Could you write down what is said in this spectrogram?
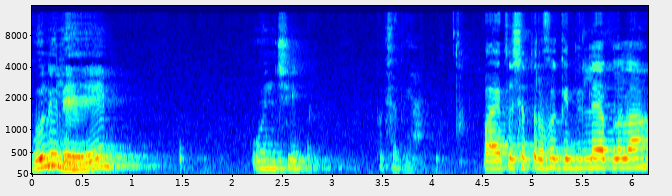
गुणिले उंची. लक्षात घ्या. पायाचं क्षेत्रफळ किती दिलं आहे आपल्याला?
